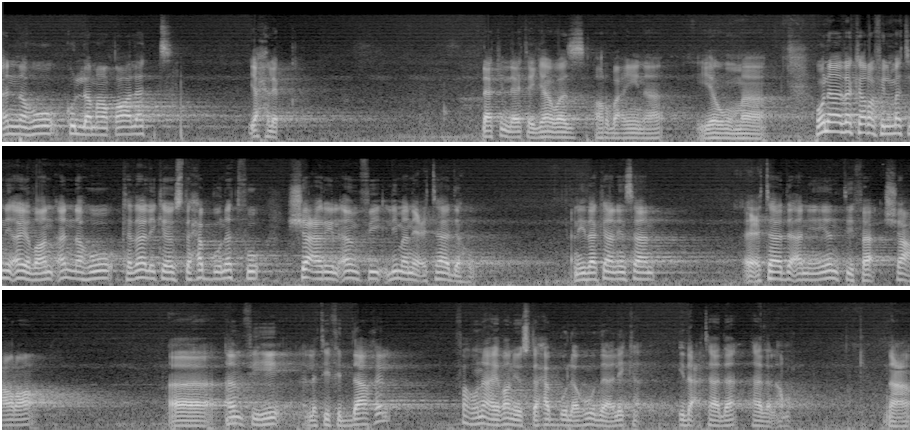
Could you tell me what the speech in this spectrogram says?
أنه كلما طالت يحلق لكن لا يتجاوز أربعين يوما. هنا ذكر في المتن أيضا أنه كذلك يستحب نتف شعر الأنف لمن اعتاده. يعني إذا كان الإنسان اعتاد أن ينتف شعر آه، أنفه التي في الداخل فهنا أيضا يستحب له ذلك إذا اعتاد هذا الأمر. نعم.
